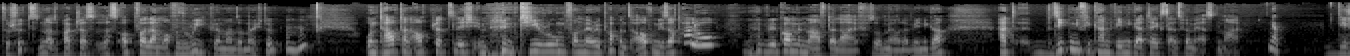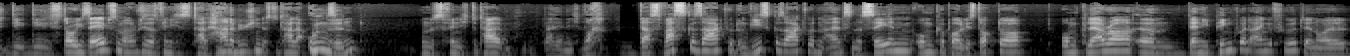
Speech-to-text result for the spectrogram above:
zu schützen. Also praktisch das, das Opferlamm of the Week, wenn man so möchte. Und taucht dann auch plötzlich im, im Tea-Room von Mary Poppins auf und die sagt, hallo, willkommen im Afterlife, so mehr oder weniger. Hat signifikant weniger Text als beim ersten Mal Ja. die, die, die Story selbst, das finde ich ist total Hanebüchen, das ist totaler Unsinn. Und das finde ich total, weiß ich nicht, wach. Das, was gesagt wird und wie es gesagt wird in einzelne Szenen um Capaldis Doktor, um Clara, ähm, Danny Pink wird eingeführt, der neue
